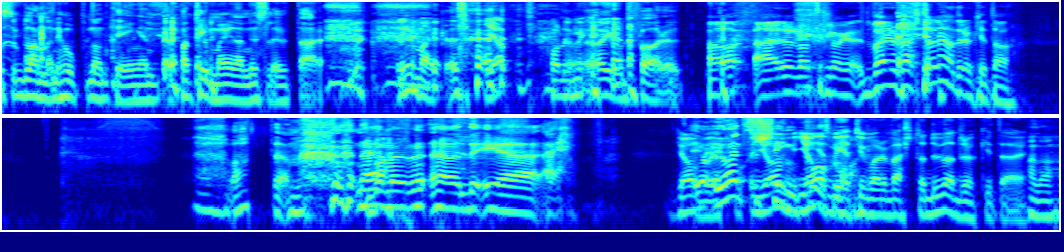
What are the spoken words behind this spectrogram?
och så blandar ni ihop någonting en, ett par timmar innan ni slutar. Det är Marcus. Japp, håller med. Jag har gjort förut. Ja, det låter klockrent. Vad är det värsta ni har druckit då? Vatten. nej men eh, det är, nej. Jag, Jag- vet, jag är inte jag, jag vet ju vad det värsta du har druckit är. Vadå?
